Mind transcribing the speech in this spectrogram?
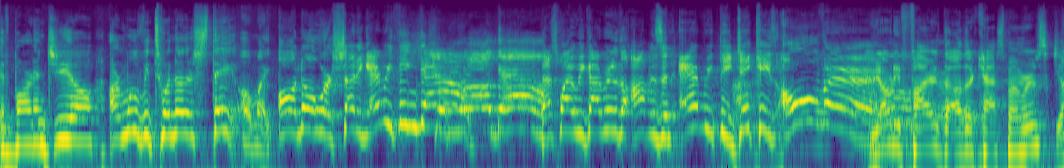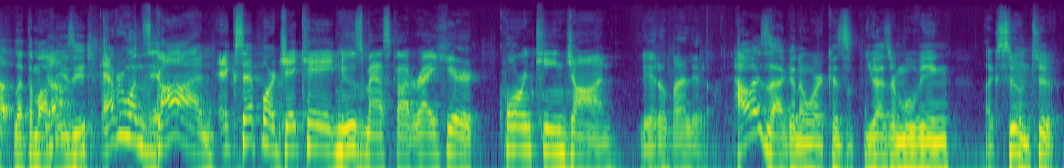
if Bart and Geo are moving to another state. Oh my! Oh no, we're shutting everything down. Shutting it all down. That's why we got rid of the office and everything. JK's We over. We already fired the other cast members. Yup. Let them off Yup. easy. Everyone's gone except our JK news mascot right here, Quarantine John. little by little. How is that gonna work? Because you guys are moving like soon too.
